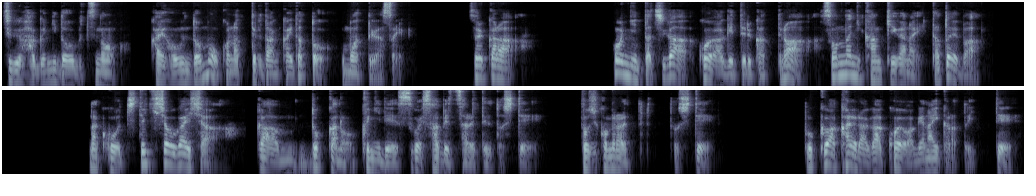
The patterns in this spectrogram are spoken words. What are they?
ちぐはぐに動物の解放運動も行ってる段階だと思ってください。それから、本人たちが声を上げてるかっていうのは、そんなに関係がない。例えば、なんかこう知的障害者がどっかの国ですごい差別されてるとして、閉じ込められてるとして、僕は彼らが声を上げないからといって、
